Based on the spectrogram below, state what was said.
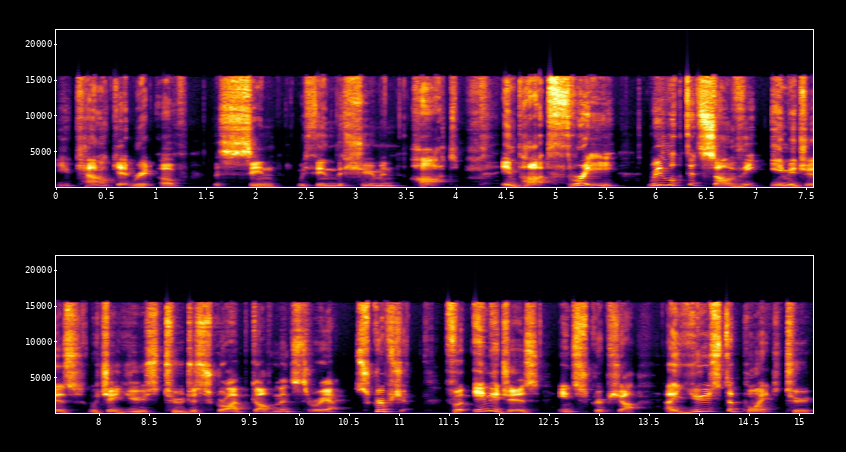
You cannot get rid of the sin within the human heart. In part three, we looked at some of the images which are used to describe governments throughout Scripture. For images in Scripture are used to point to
